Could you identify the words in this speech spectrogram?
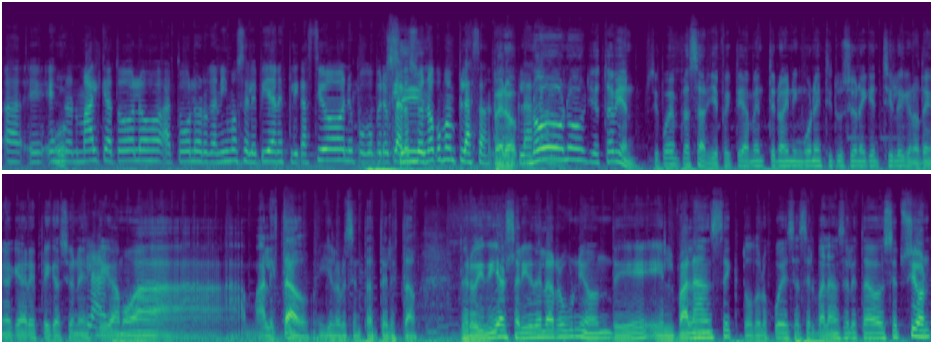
ah, eh, es O- normal que a todos los a todos los organismos se le pidan explicaciones un poco, pero claro, Sí. sonó como en plaza. Pero no, no, ya está bien, se puede emplazar y efectivamente no hay ninguna institución aquí en Chile que no tenga que dar explicaciones, Claro. digamos, a- a- al Estado y al representante del Estado. Pero hoy día al salir de la reunión del balance, todos los jueves se hace el balance del estado de excepción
